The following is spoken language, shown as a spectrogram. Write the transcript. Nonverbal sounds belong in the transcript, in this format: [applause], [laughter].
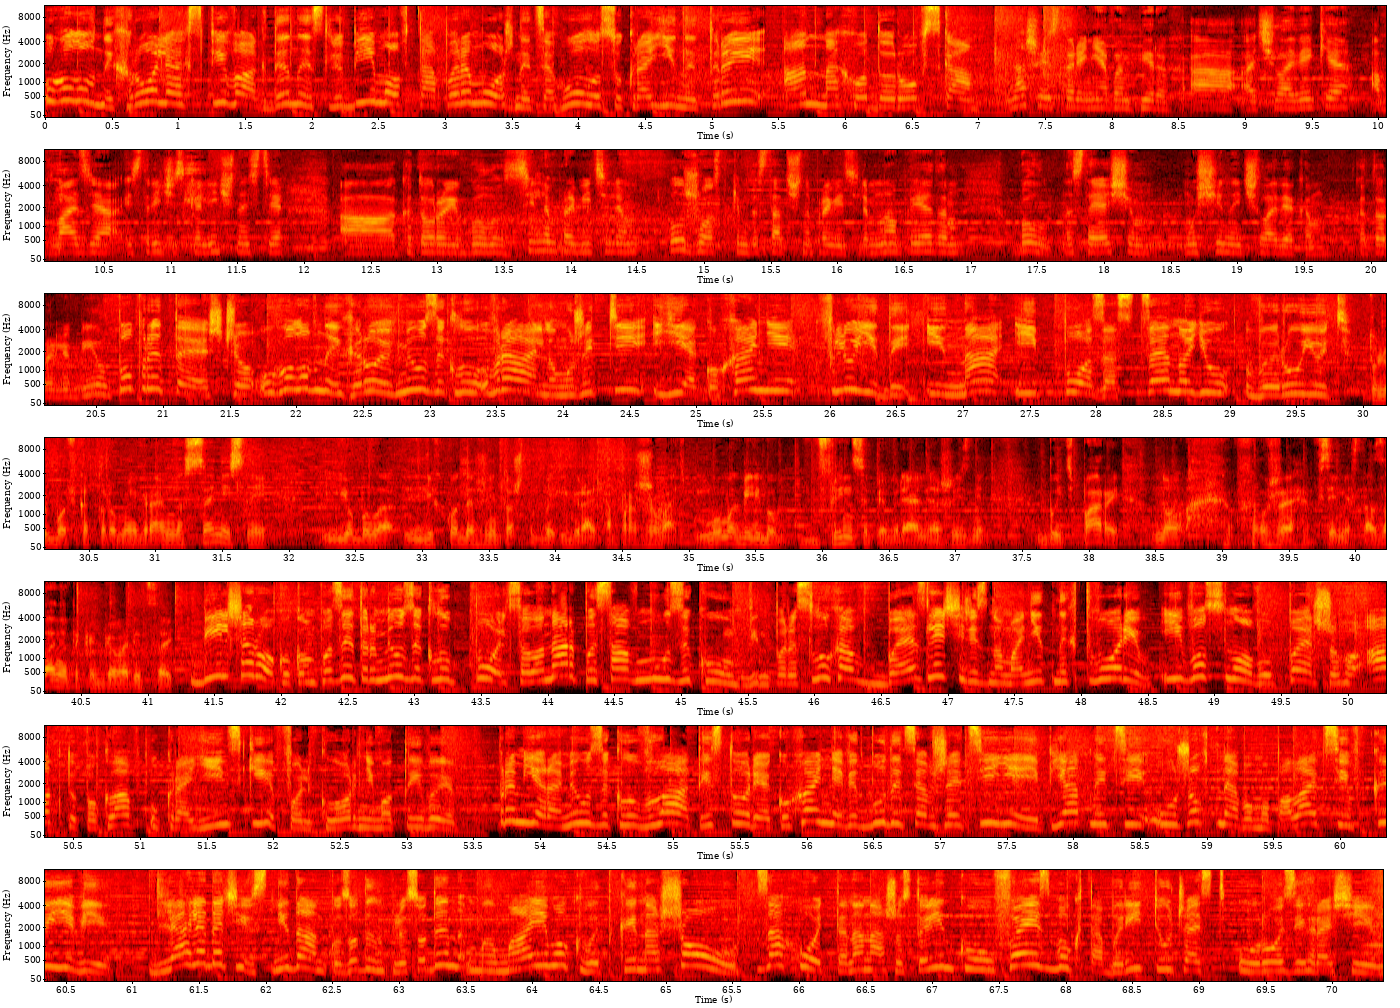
У головних ролях співак Денис Любімов та переможниця голос України 3 Анна Ходоровська. Наша история не о вампирах, а о человеке, о Владе, о исторической личности, а, который был сильным правителем, был жестким достаточно правителем, но при этом был настоящим мужчиной и человеком, который любил. Попри те, що у головних героїв мюзиклу в реальному житті є кохані, флюїди і на, і поза сценою вирують. Ту любовь, которую мы играем на сцене с ней, ее было легко даже не то чтобы играть, а проживать. Мы могли бы, в принципе, в реальной жизни быть парой, но [laughs] уже все места заняты, как говорится. Більше року композитор мюзиклу Поль Солонар писав музику. Він переслухав безліч різноманітних творів і в основу першого акту поклав українські фольклорні мотиви. Прем'єра мюзиклу Влад Історія кохання відбудеться вже цієї п'ятниці у жовтневому палаці в Києві. Для глядачів сніданку з 1 плюс 1 ми маємо квитки на шоу. Заходьте на нашу сторінку у Фейсбук та беріть участь у розіграші.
